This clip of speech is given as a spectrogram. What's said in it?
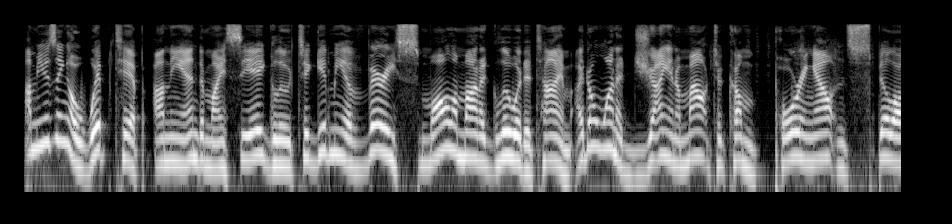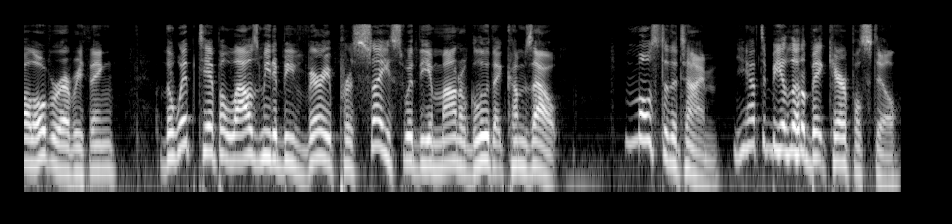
I'm using a whip tip on the end of my CA glue to give me a very small amount of glue at a time. I don't want a giant amount to come pouring out and spill all over everything. The whip tip allows me to be very precise with the amount of glue that comes out. Most of the time. You have to be a little bit careful still.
